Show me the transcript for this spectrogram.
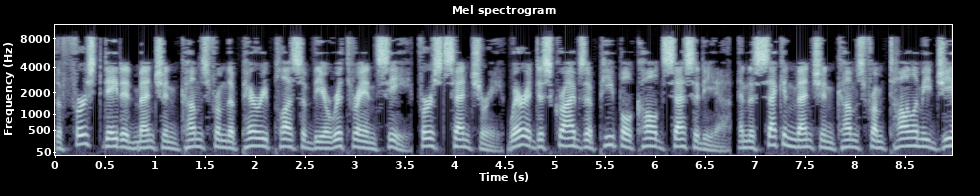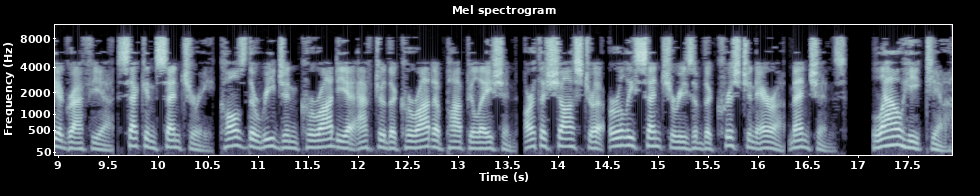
The first dated mention comes from the Periplus of the Erythraean Sea 1st century where it describes a people called Sesidia, and the second mention comes from Ptolemy Geographia 2nd century calls the region Karadia after the Karata population. Arthashastra early centuries of the Christian era mentions Lauhitya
